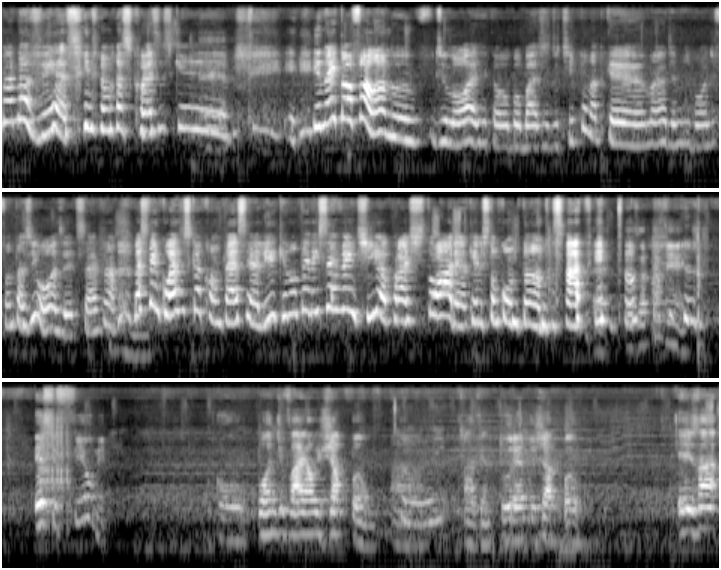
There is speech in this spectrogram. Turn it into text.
nada a ver, assim, tem umas coisas que. E, e nem tô falando de lógica ou bobagem do tipo, né? Porque né, James Bond é fantasioso, etc. Mas tem coisas que acontecem ali que não tem nem serventia pra história que eles estão contando, sabe? É, Então. exatamente. Esse filme, o Bond vai ao Japão. A, Hum. a aventura é no Japão. Eles já,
